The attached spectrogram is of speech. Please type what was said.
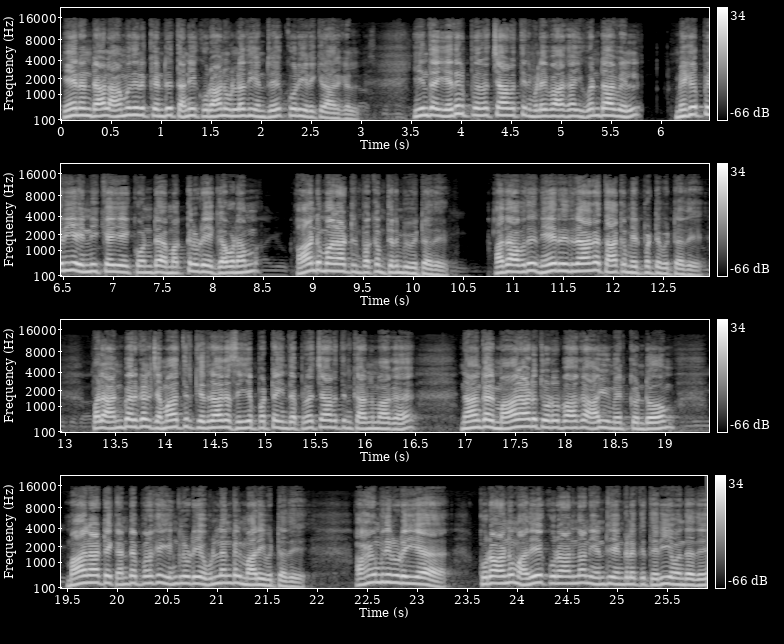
ஏனென்றால் அகமதிகளுக்கென்று தனி குரான் உள்ளது என்று கூறியிருக்கிறார்கள். இந்த எதிர் பிரச்சாரத்தின் விளைவாக யுகண்டாவில் மிகப்பெரிய எண்ணிக்கையை கொண்ட மக்களுடைய கவனம் ஆண்டு மாநாட்டின் பக்கம் திரும்பிவிட்டது. அதாவது நேர் எதிராக தாக்கம் ஏற்பட்டு விட்டது. பல அன்பர்கள் ஜமாத்திற்கு எதிராக செய்யப்பட்ட இந்த பிரச்சாரத்தின் காரணமாக நாங்கள் மாநாடு தொடர்பாக ஆய்வு மேற்கொண்டோம். மாநாட்டை கண்ட பிறகு எங்களுடைய உள்ளங்கள் மாறிவிட்டது. அகமதியுடைய குரானும் அதே குரான் தான் என்று எங்களுக்கு தெரிய வந்தது.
